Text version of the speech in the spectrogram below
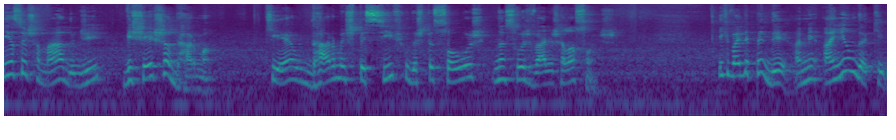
Isso é chamado de Vishesha Dharma, que é o Dharma específico das pessoas nas suas várias relações. E que vai depender, ainda que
